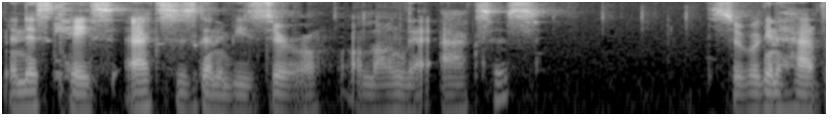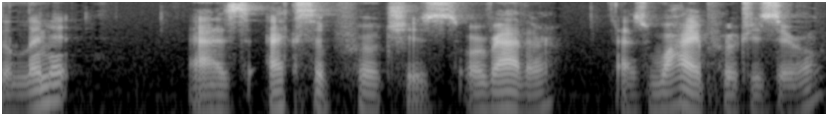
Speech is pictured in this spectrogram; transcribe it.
In this case, x is going to be 0 along that axis. So we're going to have the limit as x approaches, or rather, as y approaches 0.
